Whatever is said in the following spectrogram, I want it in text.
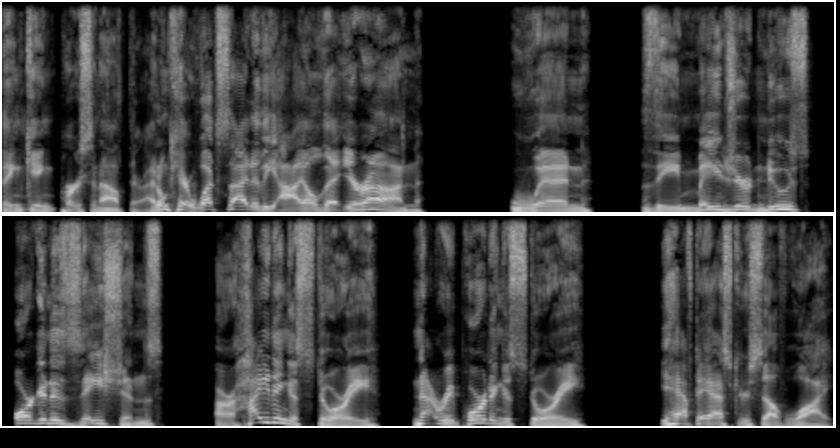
thinking person out there. I don't care what side of the aisle that you're on. When the major news organizations are hiding a story not reporting a story, you have to ask yourself why.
